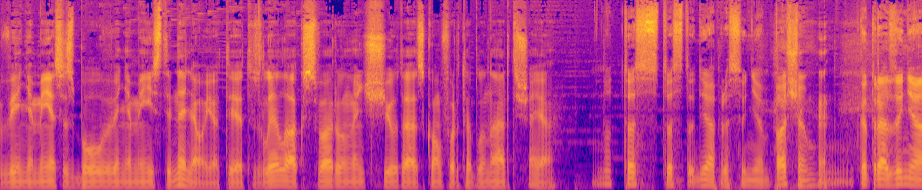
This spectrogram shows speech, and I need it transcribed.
viņa miesas būve viņam īsti neļaujot iet uz lielāku svaru, un viņš jūtās komfortabli un ērti šajā. Nu, tas, tas tad jāprasa viņam pašam. Katrā ziņā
